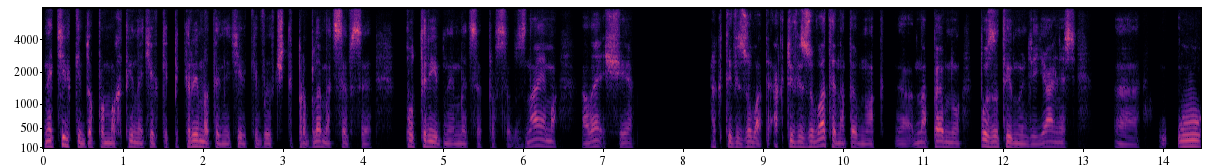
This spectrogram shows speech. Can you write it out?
не тільки допомогти, не тільки підтримати, не тільки вивчити проблеми. Це все потрібно, і ми це про це знаємо, але ще активізувати. Активізувати на певну, ак- е, на певну позитивну діяльність е, у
